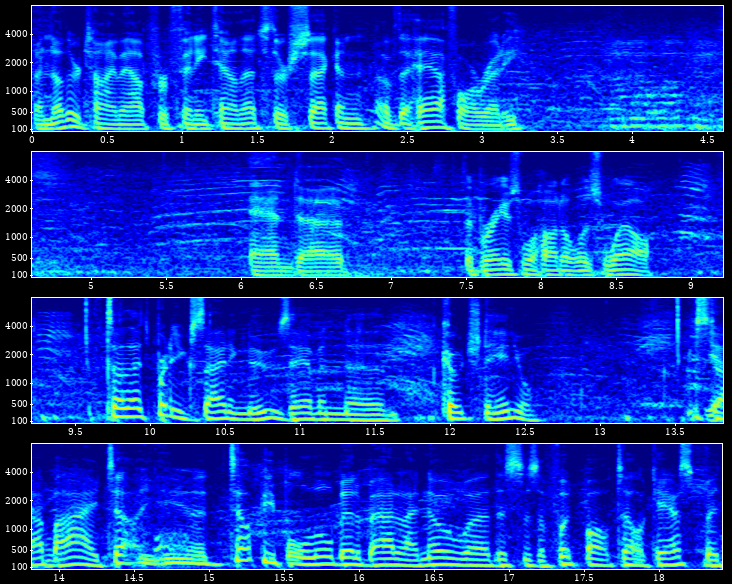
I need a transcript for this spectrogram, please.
another timeout for Finneytown. That's their second of the half already. And uh, the Braves will huddle as well. So that's pretty exciting news having uh, Coach Daniel stop Yeah. by. Tell you know, tell people a little bit about it. I know uh, this is a football telecast, but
